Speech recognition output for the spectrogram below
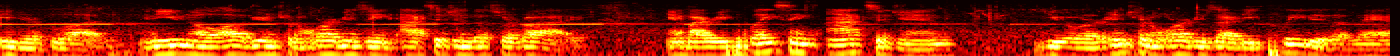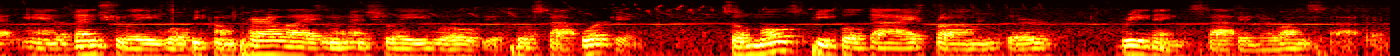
in your blood. And you know all of your internal organs need oxygen to survive. And by replacing oxygen, your internal organs are depleted of that and eventually will become paralyzed and eventually will, will stop working. So most people die from their breathing stopping, your lungs stopping.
